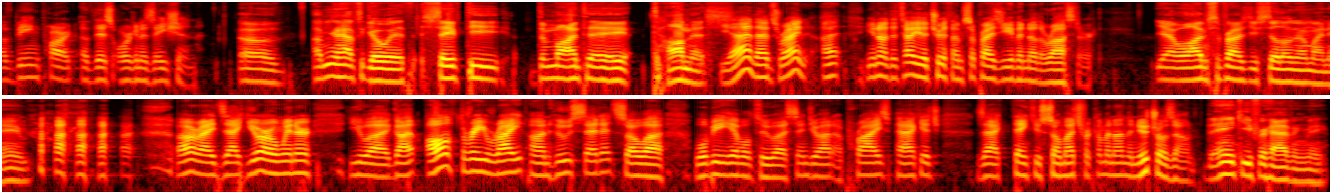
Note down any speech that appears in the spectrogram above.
of being part of this organization. Uh, I'm going to have to go with safety Dymonte Thomas. Yeah, that's right. I, you know, to tell you the truth, I'm surprised you even know the roster. Yeah, well, I'm surprised you still don't know my name. all right, Zach, you're a winner. You uh, got all three right on who said it, so uh, we'll be able to uh, send you out a prize package. Zach, thank you so much for coming on the Neutral Zone. Thank you for having me.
